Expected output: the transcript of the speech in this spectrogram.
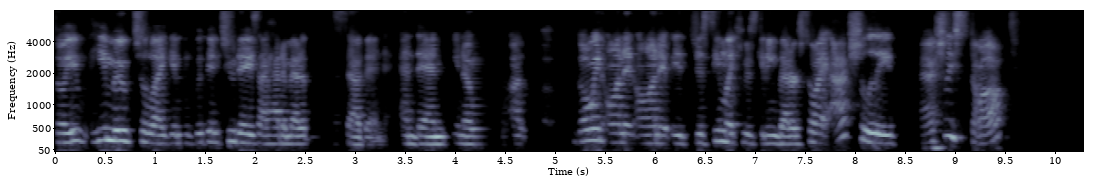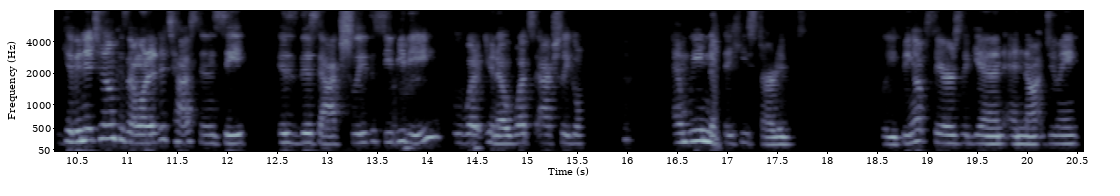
so he, he moved to like and within two days i had him at a seven and then you know uh, going on and on it, it just seemed like he was getting better so i actually i actually stopped giving it to him because i wanted to test and see is this actually the CBD? What you know, what's actually going on? And we know that he started sleeping upstairs again and not doing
